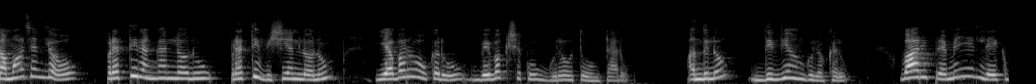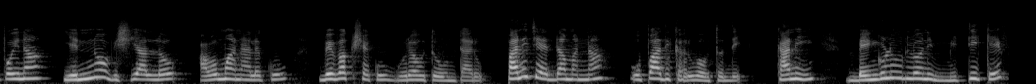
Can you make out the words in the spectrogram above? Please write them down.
సమాజంలో ప్రతి రంగంలోనూ ప్రతి విషయంలోనూ ఎవరో ఒకరు వివక్షకు గురవుతూ ఉంటారు. అందులో దివ్యాంగులొకరు. వారి ప్రమేయం లేకపోయినా ఎన్నో విషయాల్లో అవమానాలకు వివక్షకు గురవుతూ ఉంటారు. పని చేద్దామన్నా ఉపాధి కరువు అవుతుంది కానీ బెంగళూరులోని మిట్టీ కేఫ్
